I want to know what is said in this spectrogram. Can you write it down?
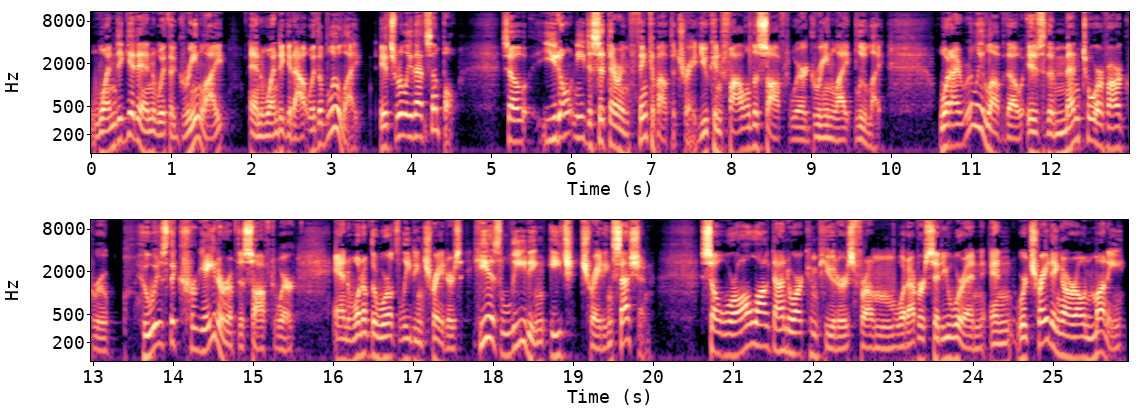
when to get in with a green light and when to get out with a blue light. It's really that simple. So you don't need to sit there and think about the trade. You can follow the software, green light, blue light. What I really love though is the mentor of our group, who is the creator of the software and one of the world's leading traders. He is leading each trading session. So we're all logged onto our computers from whatever city we're in, and we're trading our own money,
